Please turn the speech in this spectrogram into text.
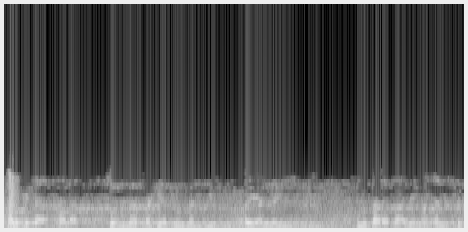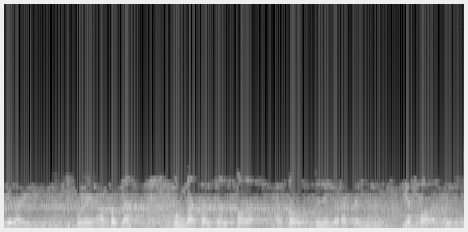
Kalau kita salat sunnah tahiyatul masjid, tahiyatul lain, sementara tadi akan disegerai, mulai apakah membatalkan salat atau menyegerakannya? Ya salat dulu.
